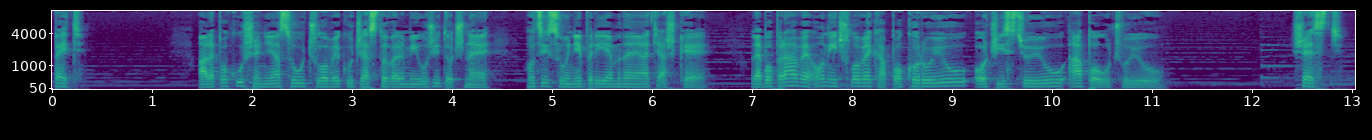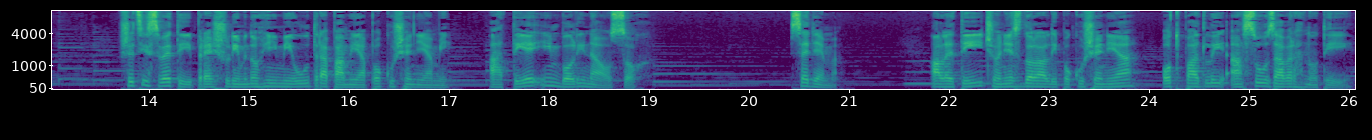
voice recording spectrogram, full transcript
5. Ale pokúšenia sú človeku často veľmi užitočné, hoci sú nepríjemné a ťažké, lebo práve oni človeka pokorujú, očisťujú a poučujú. 6. Všetci svetí prešli mnohými útrapami a pokušeniami a tie im boli na osoch. 7. Ale tí, čo nezdolali pokušenia, odpadli a sú zavrhnutí.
